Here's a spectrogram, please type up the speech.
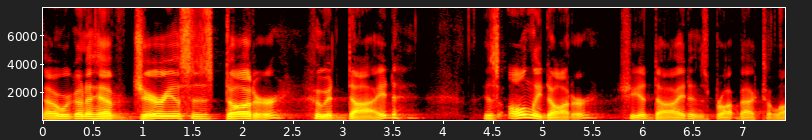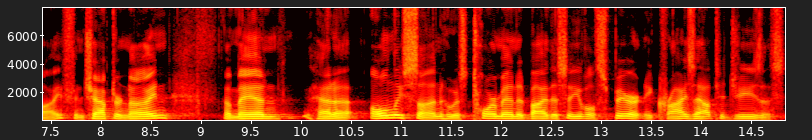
uh, we're going to have Jairus' daughter who had died, his only daughter. She had died and is brought back to life. In chapter 9, a man had an only son who was tormented by this evil spirit, and he cries out to Jesus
